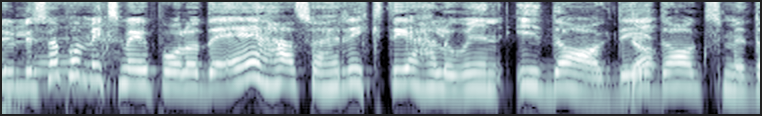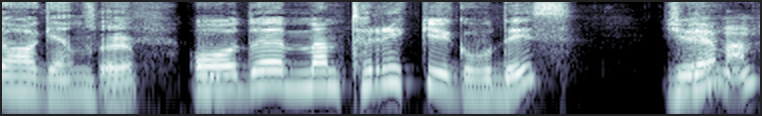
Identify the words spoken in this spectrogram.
Du lyssnar på Mix Megapol och det är alltså här riktiga Halloween idag. Det är Ja. idag som är dagen. Är det. Och då är, man trycker ju godis. Ju. Gör man?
